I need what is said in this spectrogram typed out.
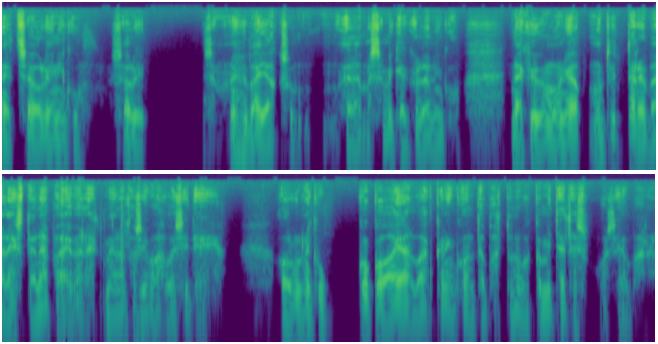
Et se oli niinku, se oli semmoinen hyvä jakso elämässä, mikä kyllä niinku näkyy mun ja mun tyttären väleissä tänä päivänä. Että meillä on tosi vahvoja sidejä. Ollut niinku koko ajan, vaikka niinku on tapahtunut vaikka mitä tässä vuosien varrella.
